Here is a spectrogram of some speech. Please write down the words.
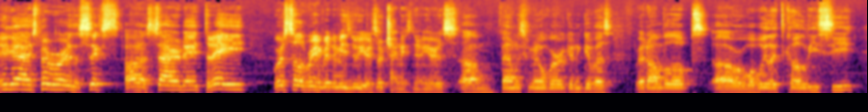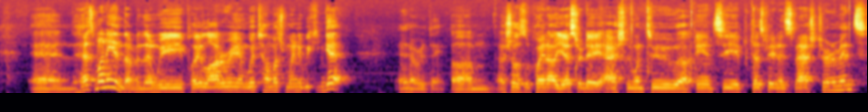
Hey guys, February the 6th on a Saturday. Today, we're celebrating Vietnamese New Year's, or Chinese New Year's. Um, family's coming over, gonna give us red envelopes, uh, or what we like to call Li Si, and it has money in them. And then we play lottery and which how much money we can get, and everything. Um, I should also point out yesterday, actually went to uh, ANC, participated in Smash tournaments,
